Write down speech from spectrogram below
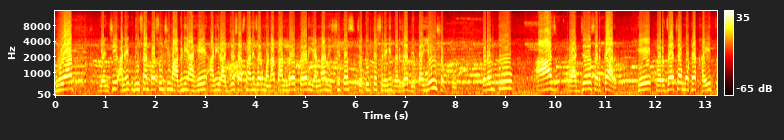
मुळात यांची अनेक दिवसांपासूनची मागणी आहे आणि राज्य शासनाने जर मनात आणलं तर यांना निश्चितच चतुर्थ श्रेणी दर्जा देता येऊ शकतो. परंतु आज राज्य सरकार हे कर्जाच्या मोठ्या खाईत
